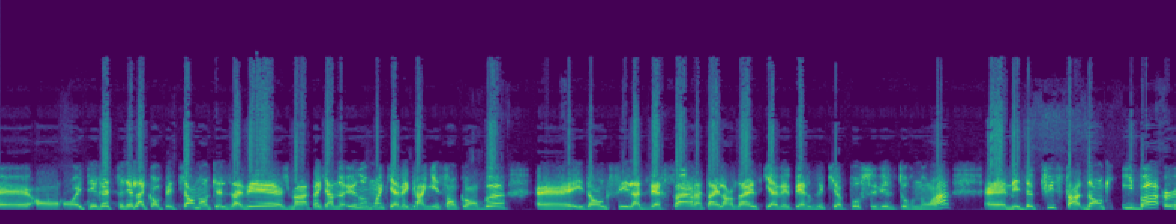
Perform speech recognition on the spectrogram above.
euh, ont, été retirées de la compétition. Donc elles avaient, je me rappelle qu'il y en a une au moins qui avait gagné son combat. Euh, et donc c'est l'adversaire, la thaïlandaise, qui avait perdu, qui a poursuivi le tournoi. Euh, mais depuis ce temps, donc IBA, eux,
